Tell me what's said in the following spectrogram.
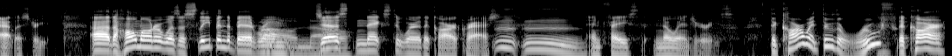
Atlas Street. Uh, the homeowner was asleep in the bedroom Oh, no. just next to where the car crashed Mm-mm. and faced no injuries. The car went through the roof. The car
